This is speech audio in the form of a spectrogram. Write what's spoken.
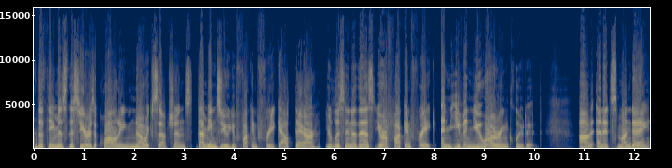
the theme is this year is equality, no exceptions. That means you, you fucking freak out there. You're listening to this, you're a fucking freak, and even you are included. Um, and it's Monday.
